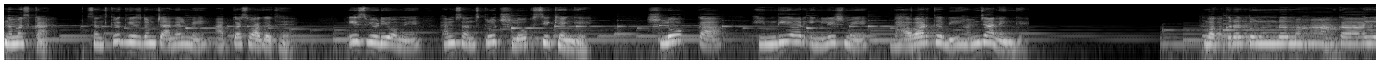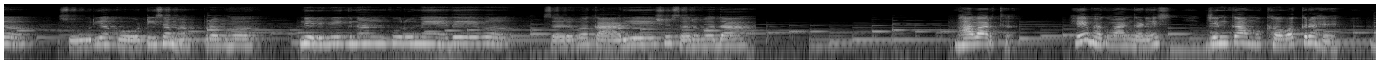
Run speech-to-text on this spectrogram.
नमस्कार। Sanskrit wisdom channel में आपका स्वागत है। इस वीडियो में हम संस्कृत श्लोक सीखेंगे। श्लोक का हिंदी और इंग्लिश में भावार्थ भी हम जानेंगे। वक्रतुंड महाकाय, सूर्यकोटि समप्रभ, निर्विघ्नं कुरु मे देव, सर्वकार्येषु सर्वदा। भावार्थ। हे भगवान गणेश, जिनका मुख वक्र है,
